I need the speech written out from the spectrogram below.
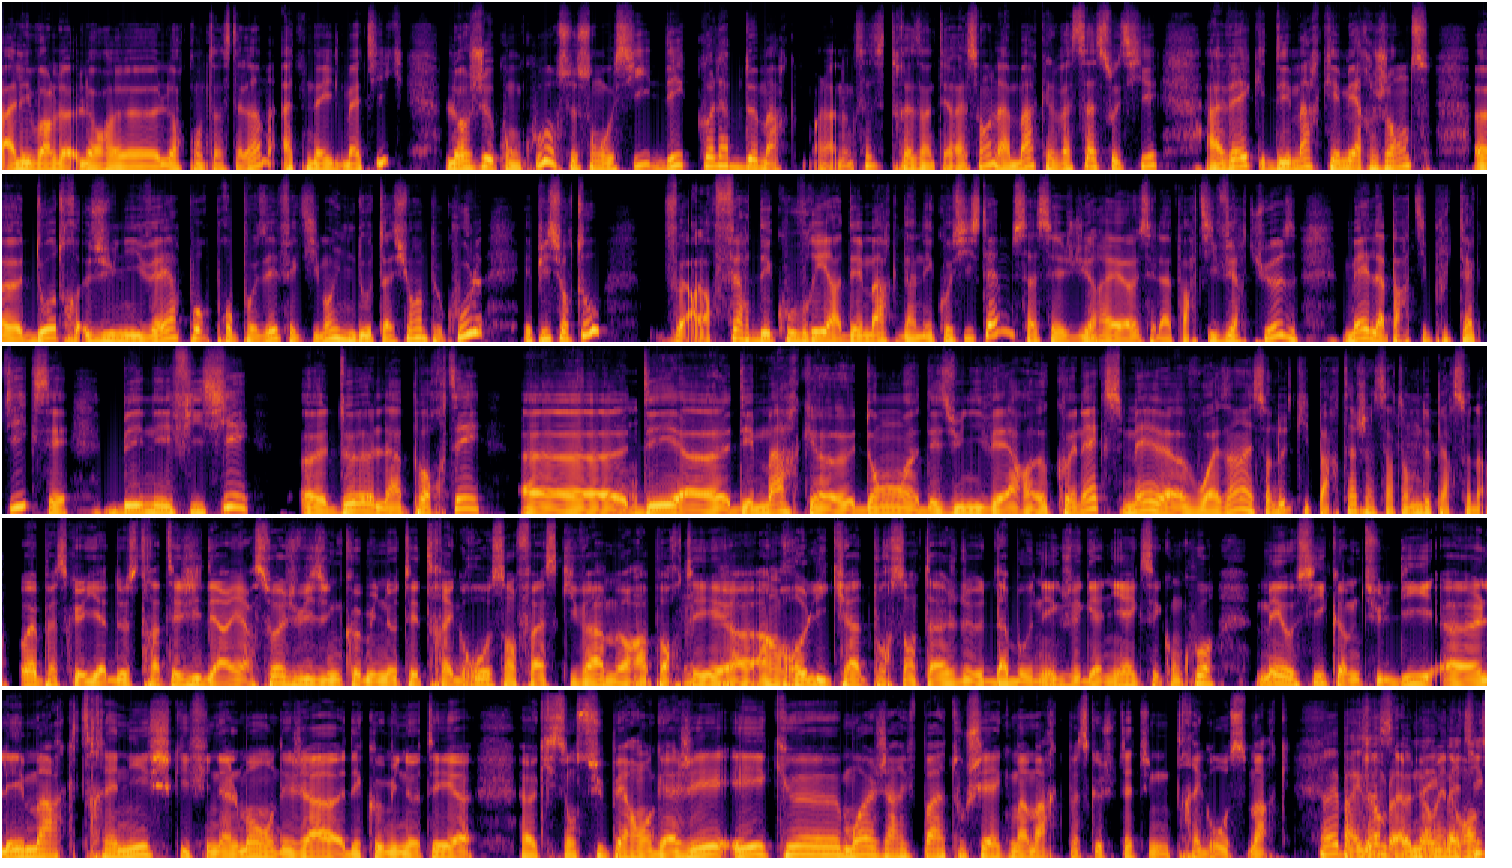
Allez voir leur, leur compte Instagram, @nailmatic. Leurs jeux concours, ce sont aussi des collabs de marques. Voilà, donc ça c'est très intéressant. La marque, elle va s'associer avec des marques émergentes euh, d'autres univers pour proposer effectivement une dotation un peu cool. Et puis surtout, alors faire découvrir des marques d'un écosystème, ça c'est, je dirais, euh, c'est la partie vertueuse. Mais la partie plus tactique, c'est bénéficier euh, de la portée euh, des, euh, des marques euh, dans des univers connexes mais voisins et sans doute qui partagent un certain nombre de personas. Ouais, parce qu'il y a deux stratégies derrière. Soit je vise une communauté très grosse en face qui va me rapporter un reliquat de pourcentage d'abonnés que je vais gagner avec ces concours, mais aussi, comme tu le dis, les marques très niches qui finalement ont déjà des communautés qui sont super engagées et que moi j'arrive pas à toucher avec ma marque parce que je suis peut-être une très grosse marque. Ouais, par exemple,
